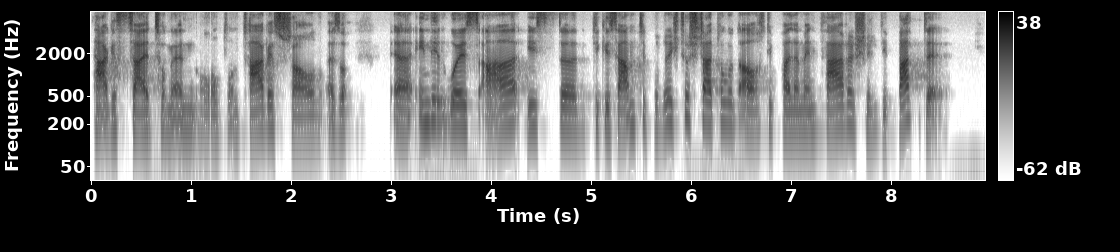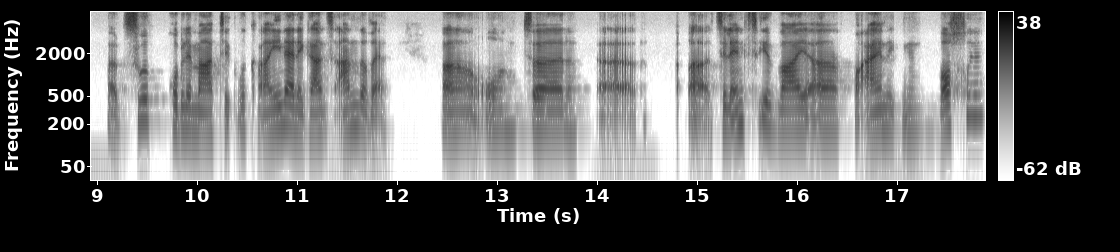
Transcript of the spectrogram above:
Tageszeitungen und, und Tagesschau. Also äh, in den USA ist äh, die gesamte Berichterstattung und auch die parlamentarische Debatte äh, zur Problematik Ukraine eine ganz andere. Und Zelensky war ja vor einigen Wochen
